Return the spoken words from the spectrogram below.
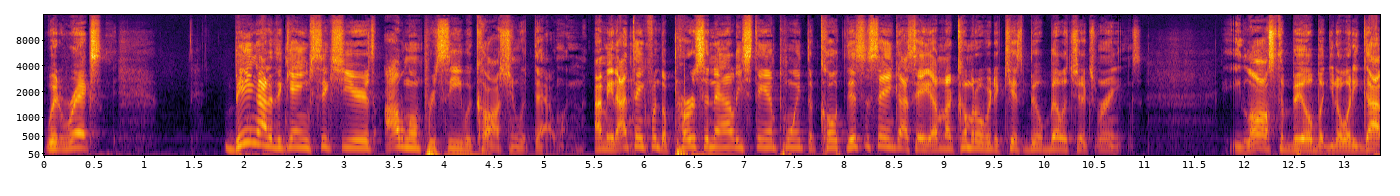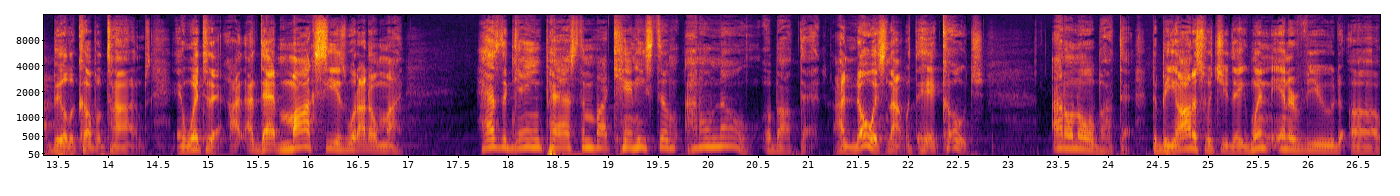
with Rex being out of the game six years, I'm to proceed with caution with that one. I mean, I think from the personality standpoint, the coach, this is the same guy say, I'm not coming over to kiss Bill Belichick's rings. He lost to Bill, but you know what? He got Bill a couple times and went to that. I, I, that moxie is what I don't mind. Has the game passed him by? Can he still? I don't know about that. I know it's not with the head coach. I don't know about that. To be honest with you, they went and interviewed uh,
